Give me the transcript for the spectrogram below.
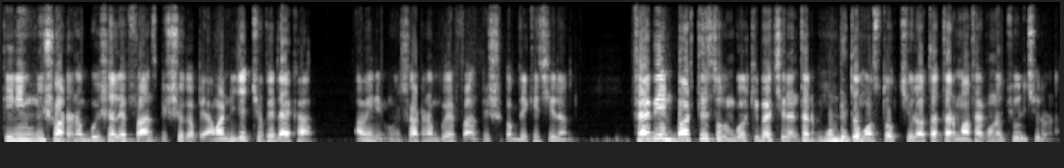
তিনি উনিশশো আটানব্বই সালে ফ্রান্স বিশ্বকাপে আমার নিজের চোখে দেখা আমি উনিশশো আটানব্বই এর ফ্রান্স বিশ্বকাপ দেখেছিলাম। ফ্যাবিয়ান বার্থেস তখন গোলকিপার ছিলেন তার মুন্ডিত মস্তক ছিল অর্থাৎ তার মাথার কোনো চুল ছিল না।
